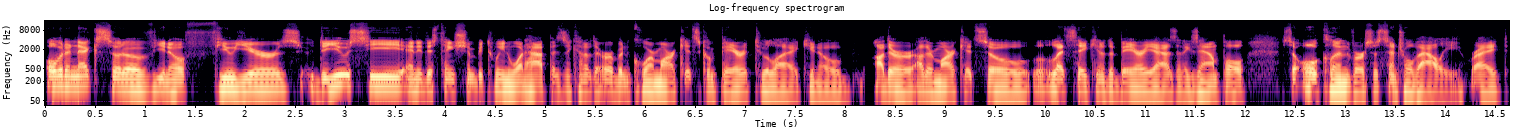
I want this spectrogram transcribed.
Over the next sort of, you know, few years, do you see any distinction between what happens in kind of the urban core markets compared to like, you know, other other markets? So let's take, you know, the Bay Area as an example. So Oakland versus Central Valley, right?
